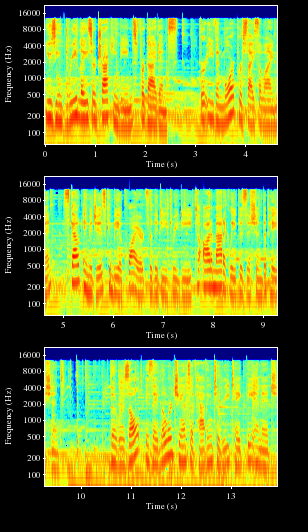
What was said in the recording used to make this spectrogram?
using three laser tracking beams for guidance. For even more precise alignment, scout images can be acquired for the D3D to automatically position the patient. The result is a lower chance of having to retake the image.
